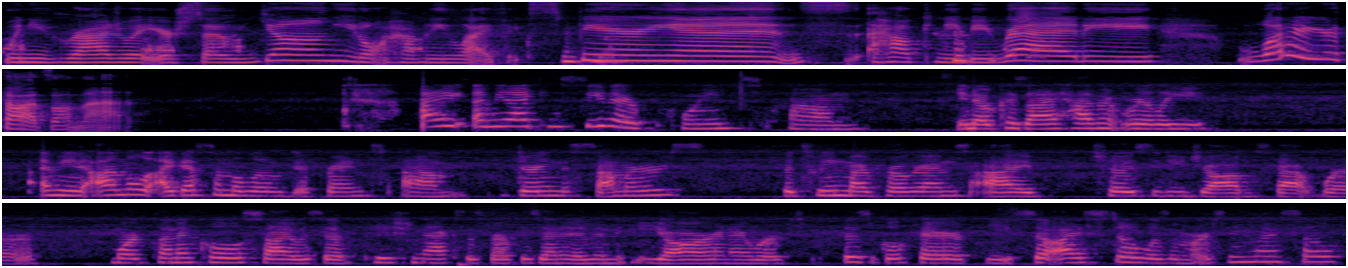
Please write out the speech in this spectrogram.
when you graduate, you're so young, you don't have any life experience. How can you be ready? What are your thoughts on that? I, I mean, I can see their point, um, you know, because I haven't really, I mean, I'm, a, I guess I'm a little different. Um, during the summers between my programs, I chose to do jobs that were more clinical. So I was a patient access representative in the ER and I worked with physical therapy. So I still was immersing myself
